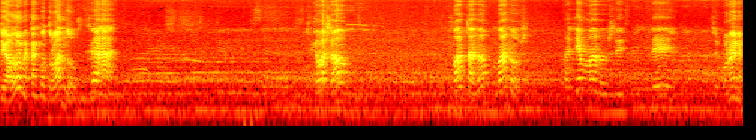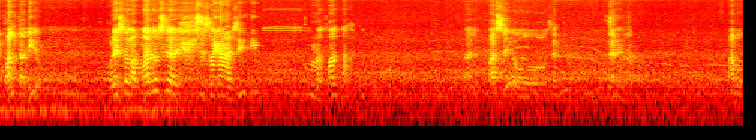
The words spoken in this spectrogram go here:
francotirador, me están controlando. ¿Qué ha pasado? Falta, ¿no? Manos. Parecían manos, sí. De... Se ponen en falta, tío. Por eso las manos se, se sacan así, tío. Como una falta. Vale, ¿Pase o centro? Centro. Vamos.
